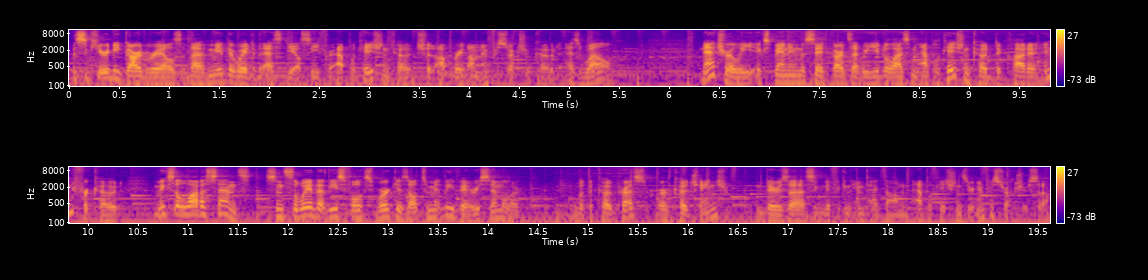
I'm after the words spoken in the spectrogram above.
the security guardrails that have made their way to the SDLC for application code should operate on infrastructure code as well. Naturally, expanding the safeguards that we utilize in application code to cloud and infra code makes a lot of sense, since the way that these folks work is ultimately very similar. With the code press or code change, there's a significant impact on applications or infrastructure. So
